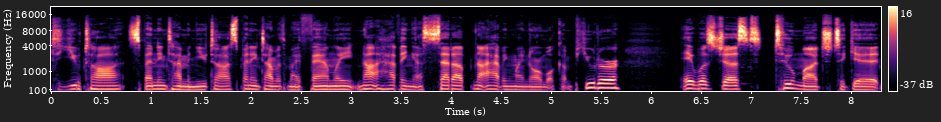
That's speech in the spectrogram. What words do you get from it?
to Utah, spending time in Utah, spending time with my family, not having a setup, not having my normal computer, it was just too much to get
